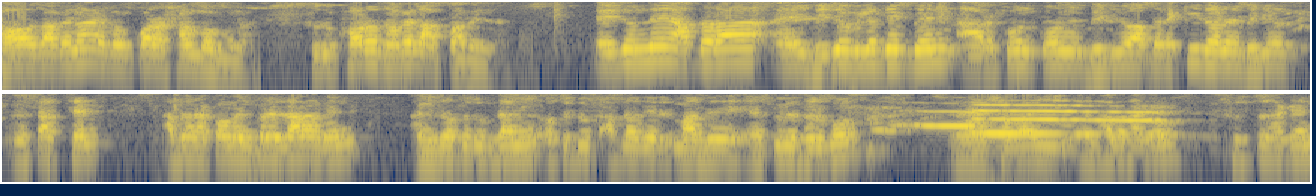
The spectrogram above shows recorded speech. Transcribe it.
হওয়া যাবে না এবং করা সম্ভব না। শুধু খরচ হবে, লাভ পাবেন না। এই জন্যে আপনারা এই ভিডিওগুলো দেখবেন, আর কোন কোন ভিডিও, আপনারা কি ধরনের ভিডিও চাচ্ছেন, আপনারা কমেন্ট করে জানাবেন। আমি যতটুকু জানি, অতটুকু আপনাদের মাঝে তুলে ধরবো। সবাই ভালো থাকেন, সুস্থ থাকেন।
